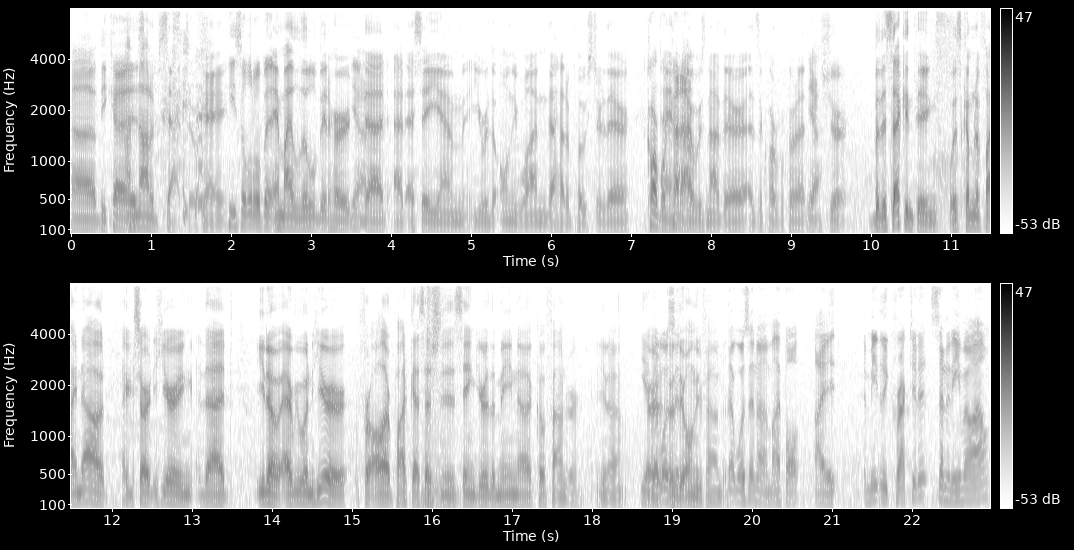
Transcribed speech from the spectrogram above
uh, because I'm not upset, okay? he's a little bit. Am I a little bit hurt Yeah. that at SAEM you were the only one that had a poster there? Cardboard and cutout. I was not there as a cardboard cutout? Yeah. Sure. But the second thing was come to find out, I started hearing that, you know, everyone here for all our podcast sessions is saying you're the main uh, co founder, you know? Yeah, or, that wasn't- the only founder. That wasn't uh, my fault. I immediately corrected it, sent an email out.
